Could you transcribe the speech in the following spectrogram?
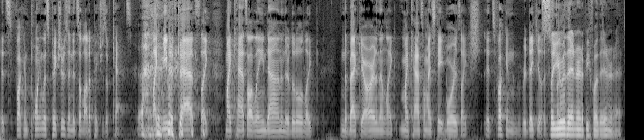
It's fucking pointless pictures, and it's a lot of pictures of cats. like me with cats, like my cats all laying down in their little like in the backyard, and then like my cats on my skateboards. Like sh- it's fucking ridiculous. so you were the internet before the internet.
